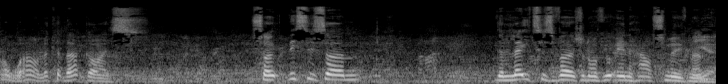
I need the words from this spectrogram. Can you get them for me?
Oh wow, look at that guys. So this is um, the latest version of your in-house movement. Yeah,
